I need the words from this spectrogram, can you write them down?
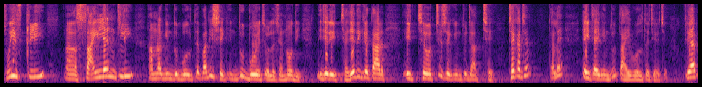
সুইফটলি সাইলেন্টলি আমরা কিন্তু বলতে পারি সে কিন্তু বয়ে চলেছে নদী, নিজের ইচ্ছা যেদিকে তার ইচ্ছে হচ্ছে সে কিন্তু যাচ্ছে। ঠিক আছে? তাহলে এইটাই কিন্তু তাই বলতে চেয়েছে। ক্লিয়ার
